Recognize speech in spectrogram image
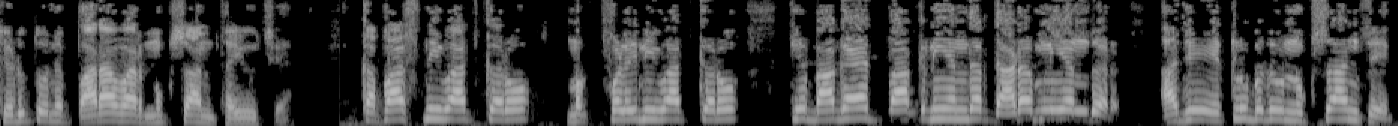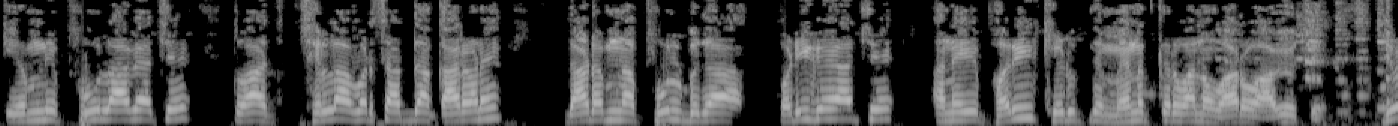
ખેડૂતોને પારાવાર નુકસાન થયું છે. કપાસની વાત કરો, મગફળીની વાત કરો કે બાગાયત પાકની અંદર, દાડમની અંદર આજે એટલું બધું નુકસાન છે કે એમને ફૂલ આવ્યા છે. તો આ છેલ્લા વરસાદના કારણે દાડમના ફૂલ બધા પડી ગયા છે અને એ ફરી ખેડૂતને મહેનત કરવાનો વારો આવ્યો છે. જો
